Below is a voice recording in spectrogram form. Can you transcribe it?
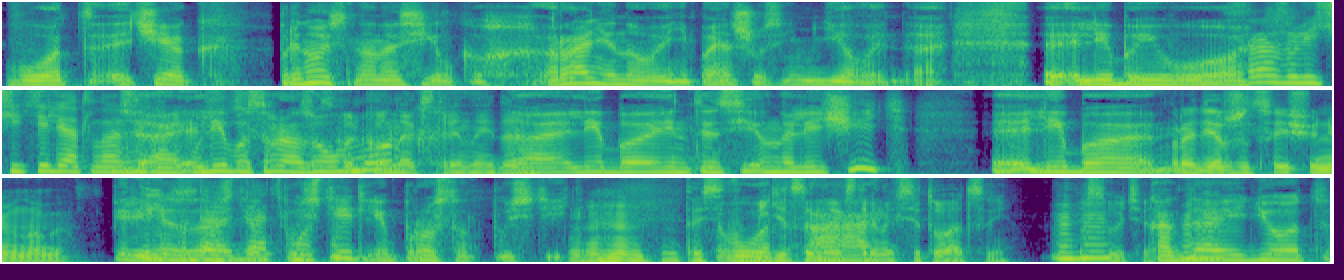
Вот человек приносит на носилках раненого, и непонятно, что с ним делать, да. Э, либо его... Сразу лечить или отложить? Да, либо сразу Насколько умор, он экстренный, да. да. Либо интенсивно лечить, э, либо... Продержится еще немного. Перевязать, отпустить, можно. либо просто отпустить. Угу. То есть вот. медицина а экстренных а, ситуаций, угу. по сути. Когда угу. идет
